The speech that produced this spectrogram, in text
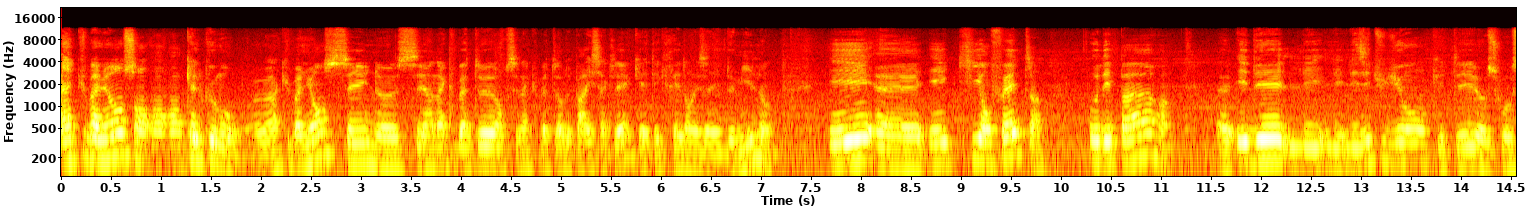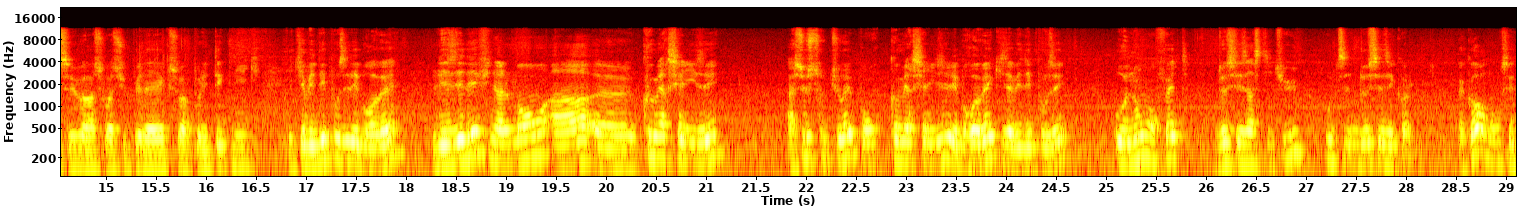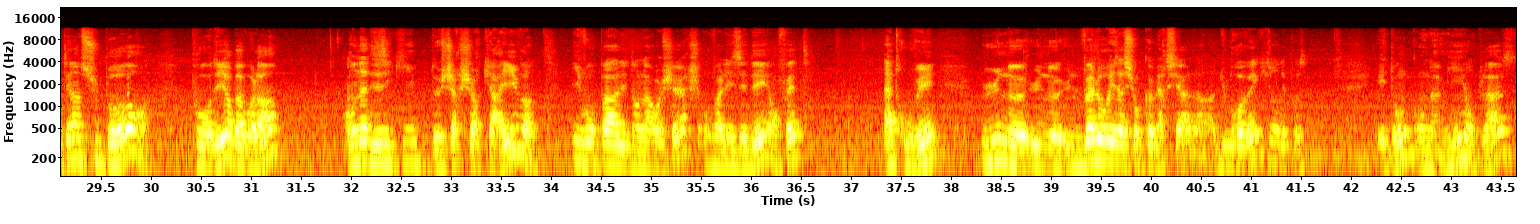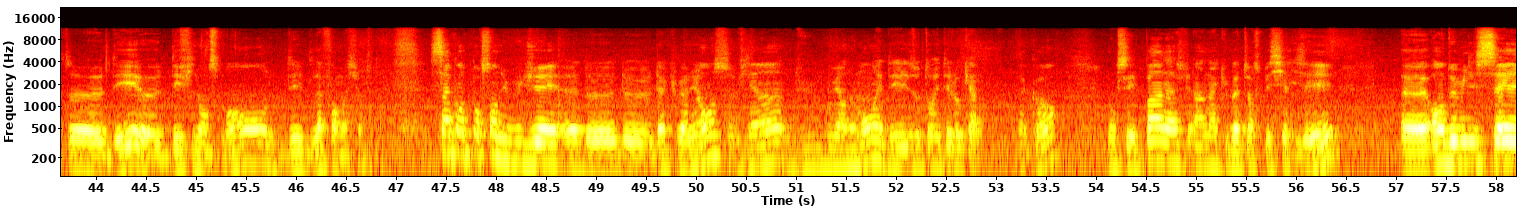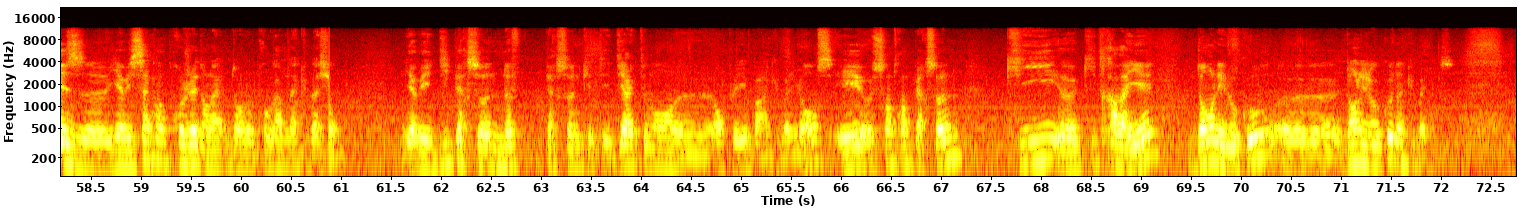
Incube Alliance, en, quelques mots. Euh, c'est un incubateur, c'est l'incubateur de Paris-Saclay qui a été créé dans les années 2000 et, euh, et qui, en fait, au départ, euh, aidait les, étudiants qui étaient euh, soit au CEA, soit à Supélec, soit à Polytechnique et qui avaient déposé des brevets, les aider finalement à commercialiser, à se structurer pour commercialiser les brevets qu'ils avaient déposés au nom, en fait, de ces instituts ou de ces écoles. D'accord Donc c'était un support pour dire, ben voilà, on a des équipes de chercheurs qui arrivent, ils vont pas aller dans la recherche, on va les aider en fait à trouver une, une- valorisation commerciale hein, du brevet qu'ils ont déposé. Et donc on a mis en place euh, des, euh, des financements, de la formation. 50% du budget euh, de, de, vient du gouvernement et des autorités locales. D'accord? Donc c'est pas un incubateur spécialisé. Euh, en 2016, euh, il y avait 50 projets dans, le programme d'incubation. Il y avait 10 personnes, 9 personnes qui étaient directement euh, employées par Incube Alliance et euh, 130 personnes qui, travaillaient dans les locaux, dans locaux d'Incube Alliance.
